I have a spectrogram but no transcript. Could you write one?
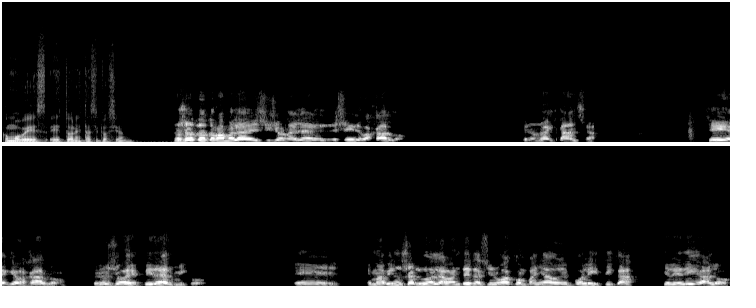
¿Cómo ves esto en esta situación? Nosotros tomamos la decisión ayer de, sí, de bajarlo, pero no alcanza. Sí, hay que bajarlo, pero eso es epidérmico. es más bien un saludo a la bandera, si no va acompañado de política, que le diga a los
